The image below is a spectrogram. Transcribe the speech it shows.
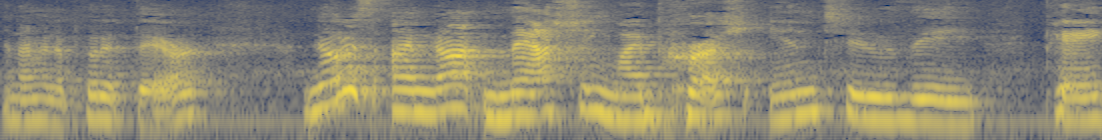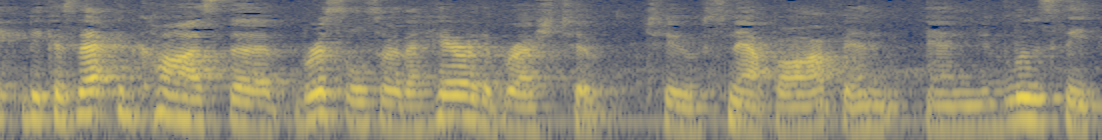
and I'm going to put it there. Notice I'm not mashing my brush into the paint because that could cause the bristles or the hair of the brush to, to snap off and, and you'd lose the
